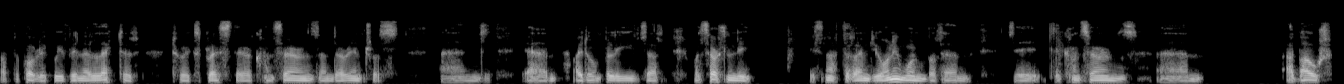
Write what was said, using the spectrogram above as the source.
of the public. We've been elected to express their concerns and their interests, and um, I don't believe that. Well, certainly, it's not that I'm the only one, but um, the the concerns um, about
